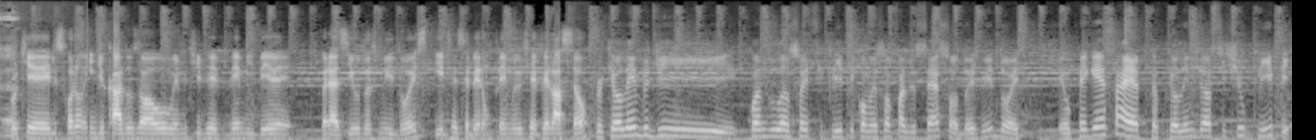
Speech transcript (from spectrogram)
É. Porque eles foram indicados ao MTV VMB Brasil 2002 e eles receberam um prêmio de revelação. Porque eu lembro de quando lançou esse clipe e começou a fazer sucesso, ó, 2002. Eu peguei essa época, porque eu lembro de eu assistir o clipe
